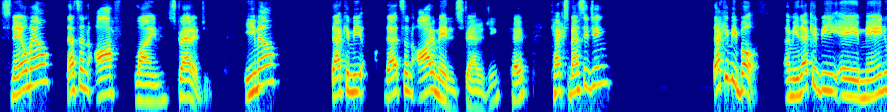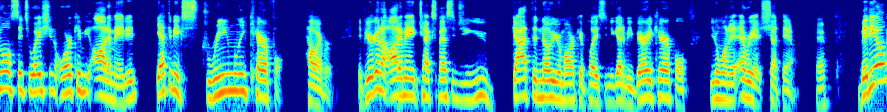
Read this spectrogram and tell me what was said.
Snail mail, that's an offline strategy. Email, that can be that's an automated strategy. Okay, text messaging, that can be both. I mean, that could be a manual situation or it can be automated. You have to be extremely careful. However, if you're going to automate text messaging, you got to know your marketplace and you got to be very careful. You don't want to ever get shut down. Okay. Video,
